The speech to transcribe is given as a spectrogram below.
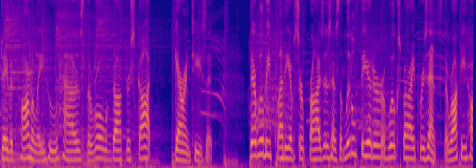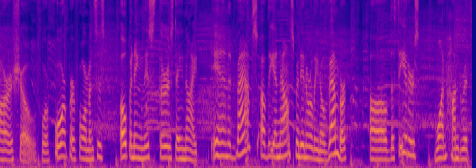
David Parmalee, who has the role of Dr. Scott, guarantees it. There will be plenty of surprises as the Little Theater of Wilkes-Barre presents the Rocky Horror Show for four performances opening this Thursday night in advance of the announcement in early November of the theater's 100th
